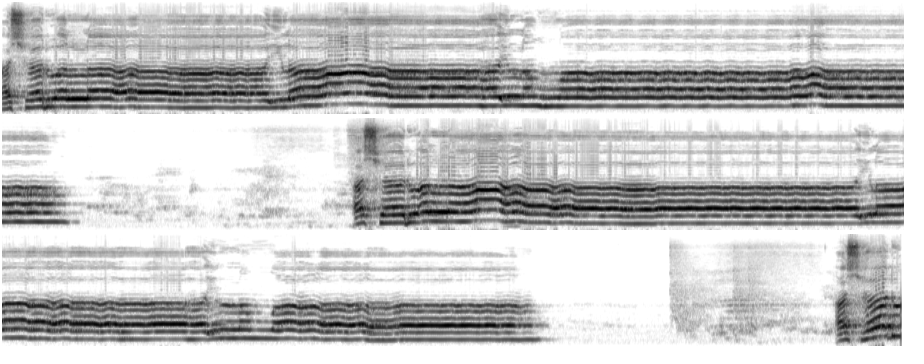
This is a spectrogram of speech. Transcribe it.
Ashadu an la ilaha illallah. Ashadu an la ilaha illallah. Ashadu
